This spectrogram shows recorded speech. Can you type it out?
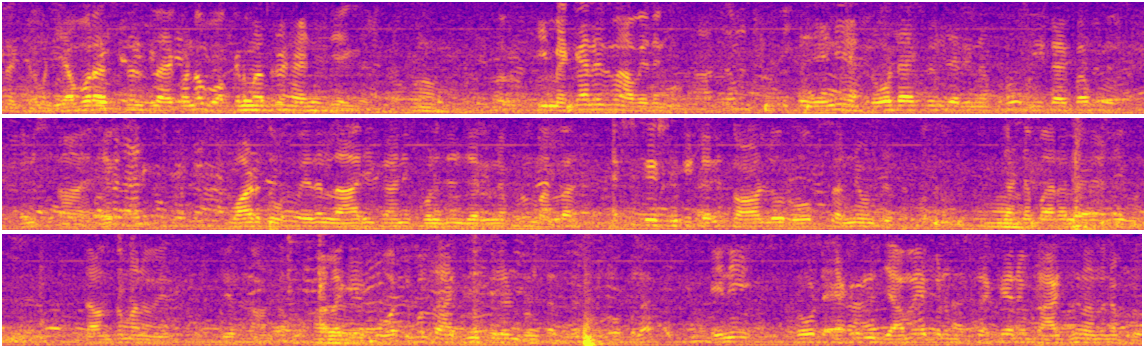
స్ట్రక్చర్ ఎవరు అసిస్టెన్స్ లేకుండా ఒక్కరు మాత్రమే హ్యాండిల్ చేయగలరు సో ఈ మెకానిజం ఆ విధంగా ఎనీ రోడ్ యాక్సిడెంట్ జరిగినప్పుడు ఈ టైప్ ఆఫ్ వాడుతూ ఏదైనా లారీ కానీ కొలిజన్ జరిగినప్పుడు మళ్ళీ ఎక్స్కేషన్ కిట్ అని తాళ్ళు రోప్స్ అన్నీ ఉంటాయి సార్ మొత్తం. గడ్డ భారాలు అవన్నీ ఉంటాయి. దాంతో మనం చేస్తూ ఉంటాము. అలాగే పోర్టబుల్ ఆక్సిజన్ సిలిండర్ ఉంటుంది సార్ లోపల. ఎనీ రోడ్ ఎక్కడైనా జామ్ అయిపోయినప్పుడు స్ట్రక్ అయినప్పుడు ఆక్సిజన్ అందినప్పుడు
